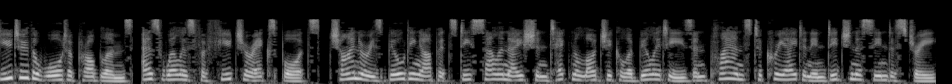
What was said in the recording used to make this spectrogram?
Due to the water problems, as well as for future exports, China is building up its desalination technological abilities and plans to create an indigenous industry.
